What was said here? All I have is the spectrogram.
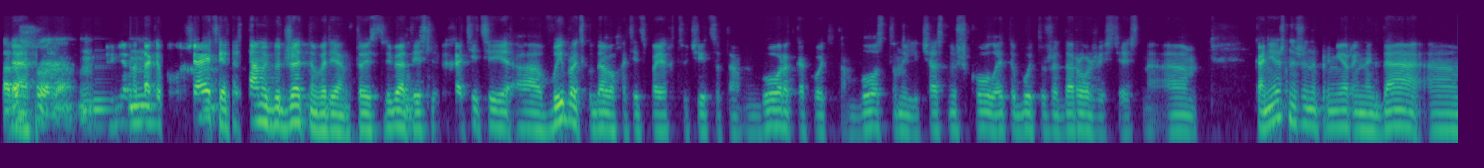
Хорошо, да. да. Примерно так и получается. Это самый бюджетный вариант. То есть, ребята, если вы хотите а, выбрать, куда вы хотите поехать учиться, там, город какой-то, там, Бостон или частную школу, это будет уже дороже, естественно. А, Конечно же, например, иногда,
